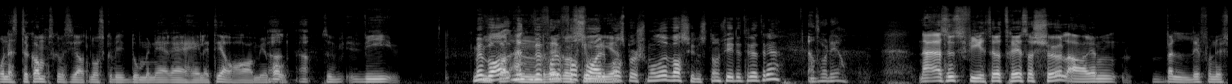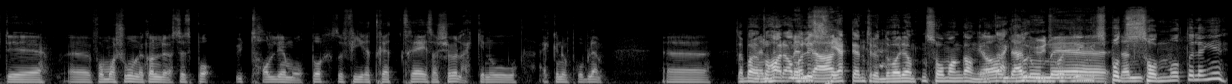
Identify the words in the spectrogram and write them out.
Og neste kamp skal vi si at nå skal vi dominere hele tida og ha mye ball. ja. Så vi Men, Vi hva, kan men for å få ganske svar mye. på spørsmålet, hva syns du om 4-3-3? Ja, det var det, ja. Nei, jeg syns 4-3-3 i seg sjøl er en veldig fornuftig eh, formasjon. Det kan løses på utallige måter. Så 4-3-3 i seg sjøl er, er ikke noe problem. Eh, Det er bare at du har analysert er- den trøndervarianten så mange ganger Ja, at det det er er ikke noe noe utfordring på en sånn måte lenger.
